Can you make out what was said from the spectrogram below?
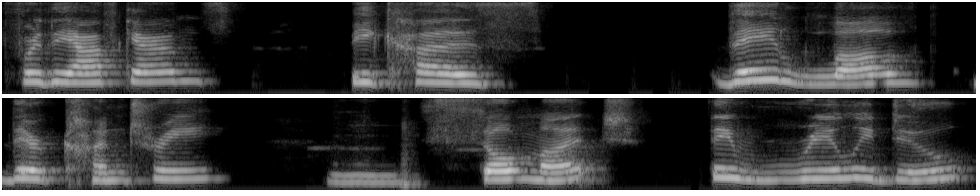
for the Afghans because they love their country mm. so much. They really do.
